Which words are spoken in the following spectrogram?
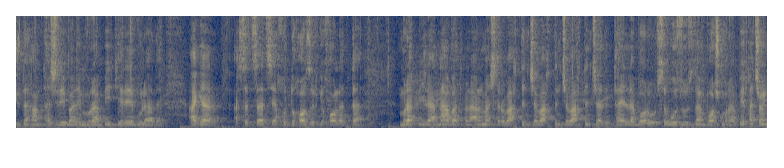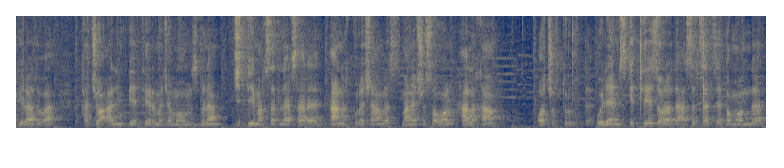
juda ham tajribali murabbiy kerak bo'ladi. Agar assotsiatsiya xuddi hozirgi holatda murabbiylar navbat bilan almashtirib vaqtincha vaqtincha vaqtincha deb tayinlab boraversa o'z o'zidan bosh murabbiy qachon keladi va qachon olimpiya terma jamoamiz bilan jiddiy maqsadlar sari aniq kurashamiz? Mana shu savol hali ham ochiq turibdi. O'ylaymizki tez orada assotsiatsiya tomonidan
